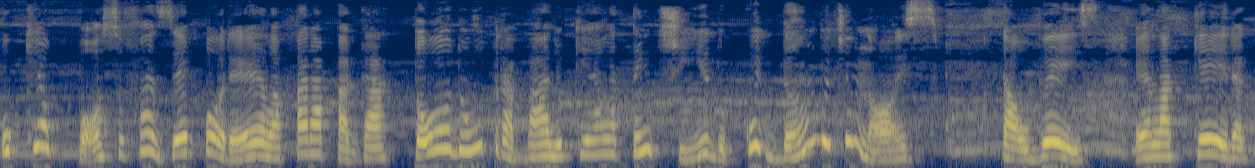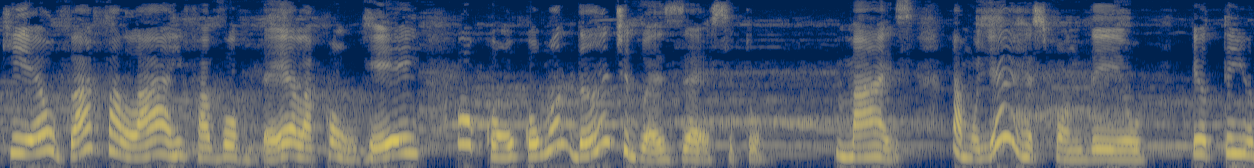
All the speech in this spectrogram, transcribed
o que eu posso fazer por ela para pagar todo o trabalho que ela tem tido cuidando de nós. Talvez ela queira que eu vá falar em favor dela com o rei ou com o comandante do exército. Mas a mulher respondeu: Eu tenho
